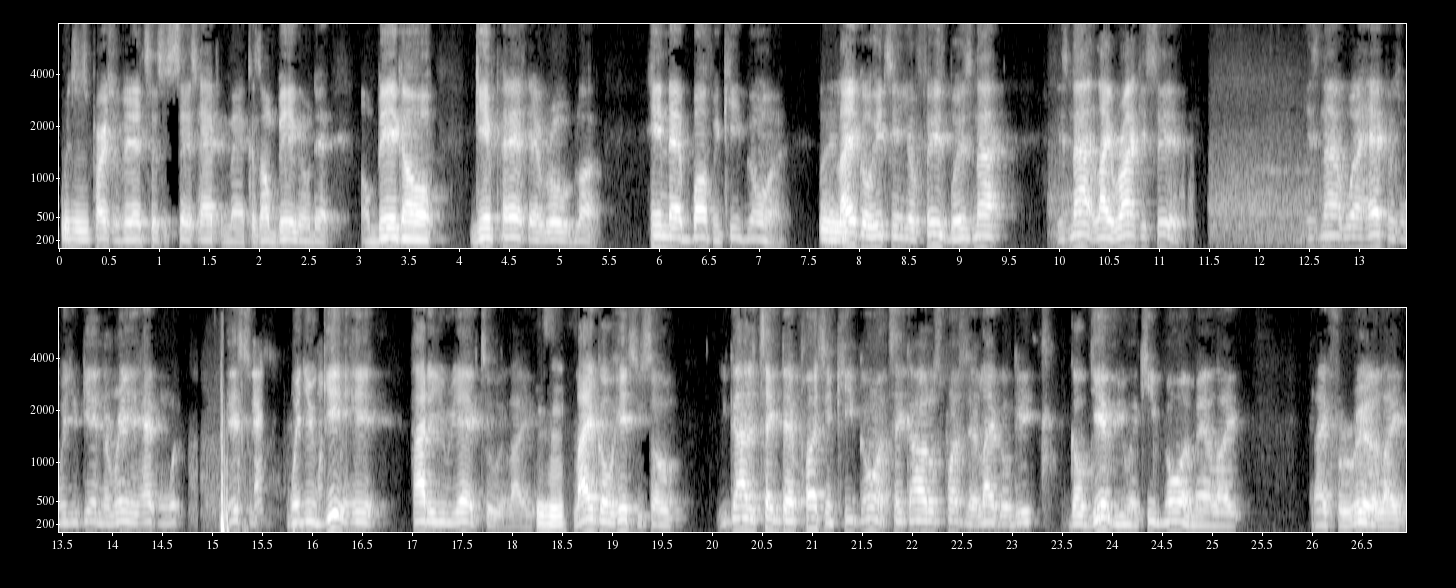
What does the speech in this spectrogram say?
which is persevere to success happy, man, because I'm big on that. I'm big on getting past that roadblock, hitting that bump and keep going. Mm-hmm. Light go hit you in your face, but it's not it's not like Rocky said. It's not what happens when you get in the ring. It happens it's when you get hit. How do you react to it? Like mm-hmm. life go hit you, so you got to take that punch and keep going. Take all those punches that life go get, go give you, and keep going, man. Like, like for real, like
